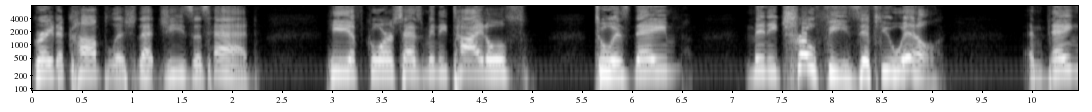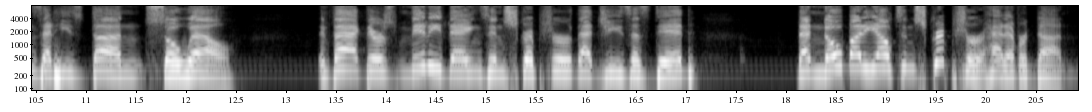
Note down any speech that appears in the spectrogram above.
great accomplish that Jesus had. He, of course, has many titles to his name, many trophies, if you will, and things that he's done so well. In fact, there's many things in scripture that Jesus did that nobody else in scripture had ever done.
